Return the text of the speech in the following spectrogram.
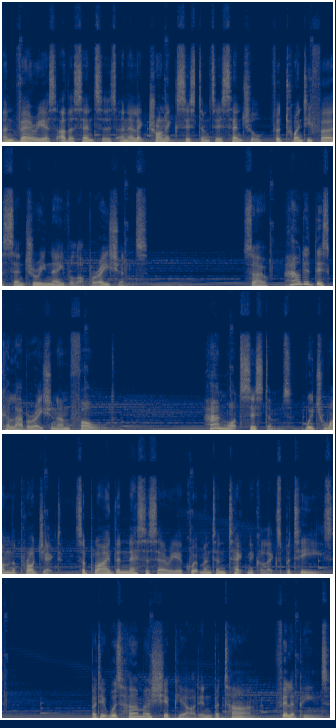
and various other sensors and electronic systems essential for 21st century naval operations. So, how did this collaboration unfold? Hanwha Systems, which won the project, supplied the necessary equipment and technical expertise. But it was Herma Shipyard in Bataan, Philippines,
